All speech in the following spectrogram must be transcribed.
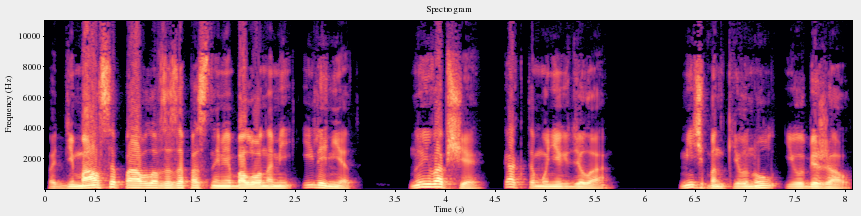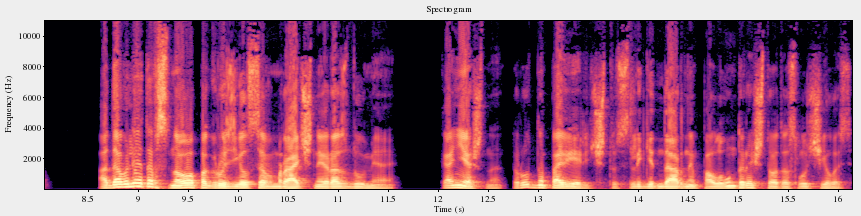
поднимался Павлов за запасными баллонами или нет. Ну и вообще, как там у них дела?» Мичман кивнул и убежал. А Давлетов снова погрузился в мрачные раздумья. Конечно, трудно поверить, что с легендарным Полундрой что-то случилось.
